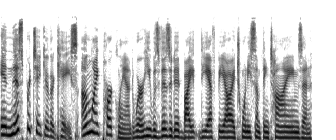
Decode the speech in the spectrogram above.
in this particular case, unlike Parkland, where he was visited by the FBI twenty something times and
